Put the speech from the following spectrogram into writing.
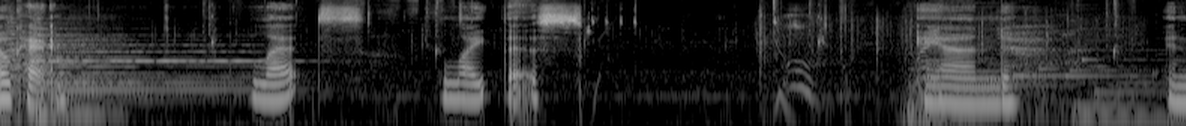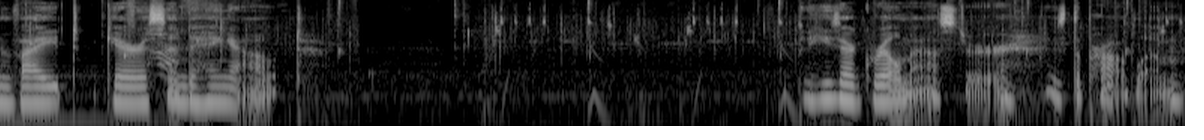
Okay. Let's light this and invite Garrison to hang out. But he's our grill master, is the problem.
